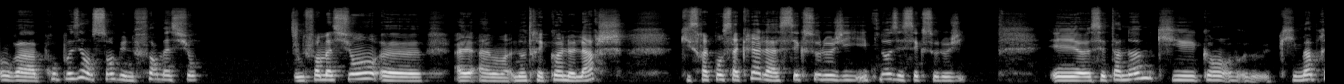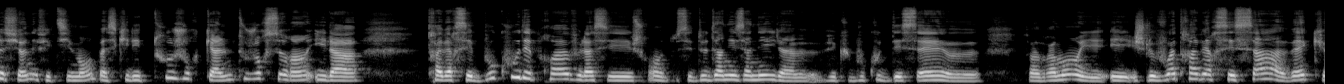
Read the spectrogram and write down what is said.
on va proposer ensemble une formation une formation euh, à, notre école L'Arche qui sera consacrée à la sexologie, hypnose et sexologie. Et euh, c'est un homme qui, quand, euh, qui m'impressionne effectivement parce qu'il est toujours calme, toujours serein. Il a traversé beaucoup d'épreuves. Là, c'est, je crois, ces deux dernières années, il a vécu beaucoup de décès. enfin, vraiment, et, et, je le vois traverser ça avec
